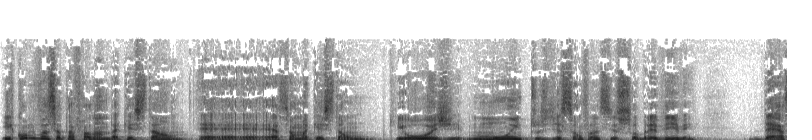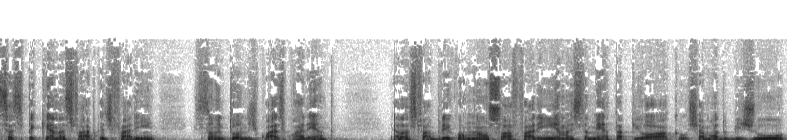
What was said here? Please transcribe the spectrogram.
E como você está falando da questão, é, é, é, essa é uma questão que hoje muitos de São Francisco sobrevivem dessas pequenas fábricas de farinha que são em torno de quase 40. Elas fabricam não só a farinha, mas também a tapioca, o chamado biju,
